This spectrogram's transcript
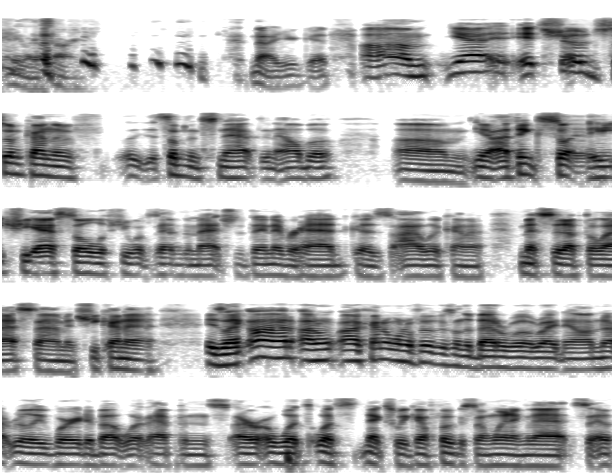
Anyway, sorry. no, you're good. Um, yeah, it, it, showed some kind of something snapped in Alba. Um, you know, I think so, he, she asked Sol if she wants to have the match that they never had because Isla kind of messed it up the last time, and she kind of is like, oh, I, I don't, I kind of want to focus on the battle royal right now. I'm not really worried about what happens or, or what's what's next week. I'm focused on winning that. So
